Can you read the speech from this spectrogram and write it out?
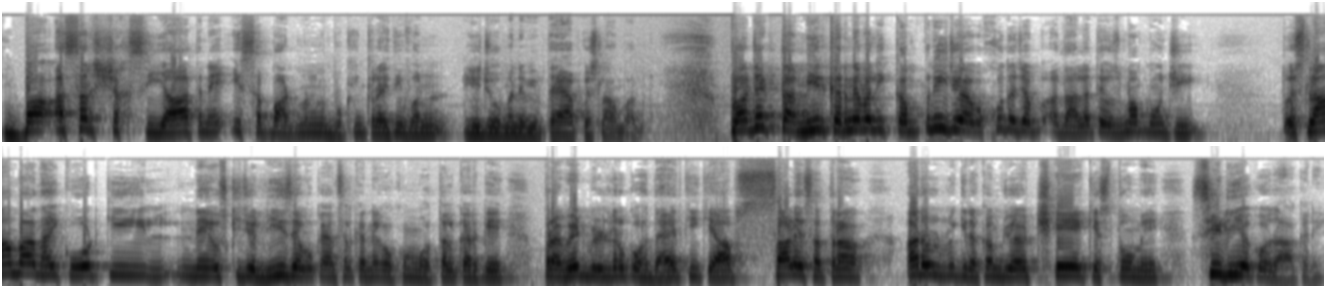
बासर शख्सियात ने इस अपार्टमेंट में बुकिंग कराई थी। वन ये जो मैंने भी बताया आपको इस्लामाबाद में। प्रोजेक्ट तमीर करने वाली कंपनी जो है, वो खुद जब अदालत उज़मा पहुँची तो इस्लामाबाद हाई कोर्ट की ने उसकी जो लीज़ है, वो कैंसिल करने का हुक्म मुतल करके प्राइवेट बिल्डर को हदायत की कि आप साढ़े सत्रह अरब रुपये की रकम जो है छः किस्तों में सी डी ए को अदा करें।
